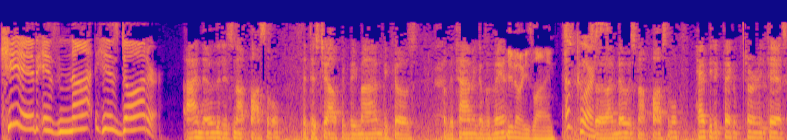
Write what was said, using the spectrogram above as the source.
kid is not his daughter. I know that it's not possible that this child could be mine because of the timing of events. You know he's lying. Of course. So I know it's not possible. Happy to take a paternity test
